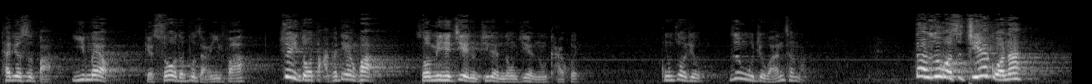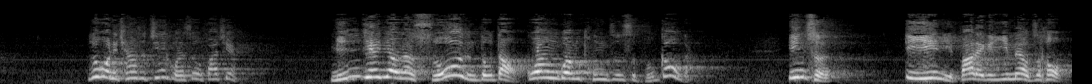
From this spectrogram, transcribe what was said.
他就是把 email 给所有的部长一发，最多打个电话，说明天几点几点钟几点钟开会。工作就任务就完成了，但如果是结果呢？如果你强调是结果的时候，发现明天要让所有人都到，光光通知是不够的。因此，第一，你发了一个 email 之后，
